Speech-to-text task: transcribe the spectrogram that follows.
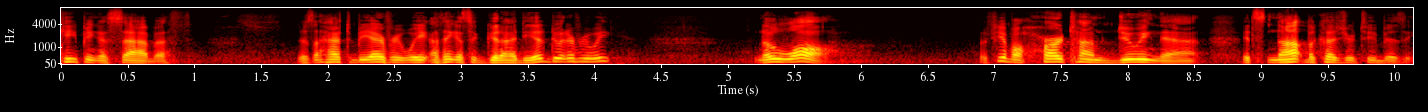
keeping a Sabbath, it doesn't have to be every week. I think it's a good idea to do it every week. No law. If you have a hard time doing that, it's not because you're too busy.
